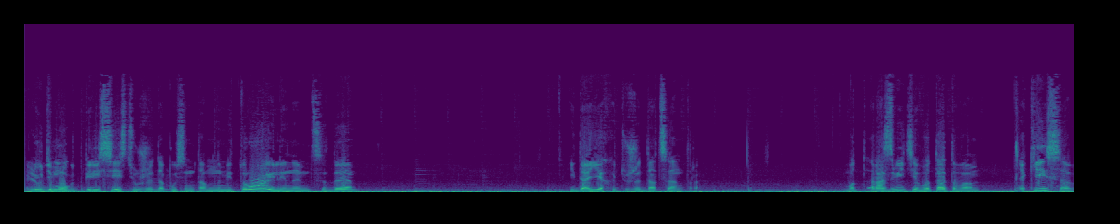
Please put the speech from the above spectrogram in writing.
люди могут пересесть уже, допустим, там на метро или на МЦД, и доехать уже до центра. Вот развитие вот этого кейса,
